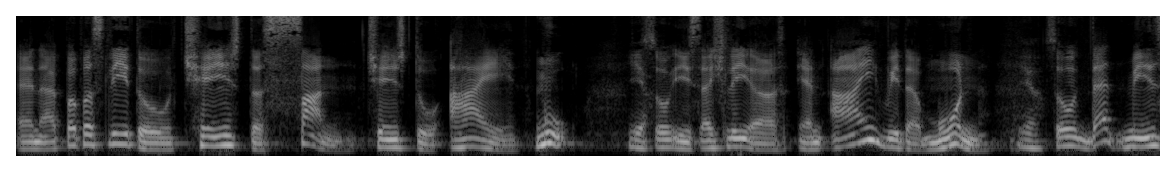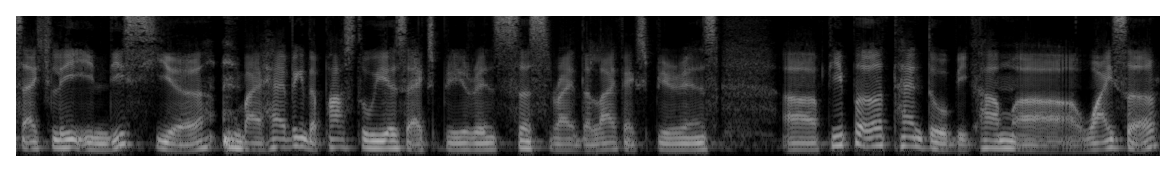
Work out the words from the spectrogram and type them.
And I purposely to change the sun, change to I, mu. Yeah. So it's actually a, an eye with a moon. Yeah. So that means actually in this year, by having the past two years experiences, right, the life experience, uh, people tend to become uh, wiser,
